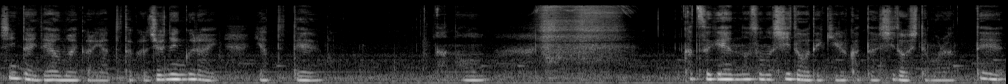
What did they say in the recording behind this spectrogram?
身体に出会う前からやってたから10年ぐらいやっててあの活言のその指導できる方に指導してもらって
